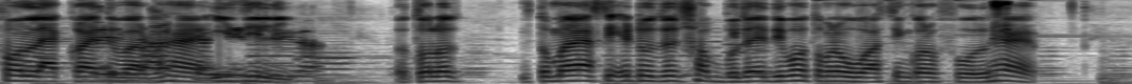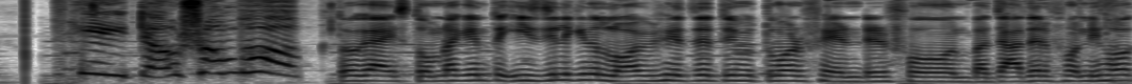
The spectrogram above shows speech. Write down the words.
ফোন ল্যাক করাইতে পারবে হ্যাঁ ইজিলি তো তোলো তোমার কাছে এটু যে সব বুঝাই দিব তোমরা ওয়াচিং করো ফুল হ্যাঁ? এইটাও সম্ভব। তো গাইস তোমরা কিন্তু ইজিলি কিন্তু লবির ভিতরে তুমি তোমার ফ্রেন্ডের ফোন বা যাদের ফোনই হোক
